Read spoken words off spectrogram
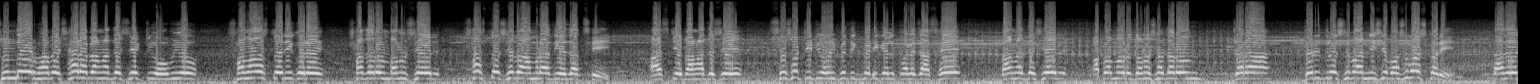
সুন্দরভাবে সারা বাংলাদেশে একটি হোমিও সমাজ তৈরি করে সাধারণ মানুষের স্বাস্থ্য সেবা আমরা দিয়ে যাচ্ছি। আজকে বাংলাদেশে ছেষট্টিটি হোমিওপ্যাথিক মেডিকেল কলেজ আছে। বাংলাদেশের অপামর জনসাধারণ যারা দরিদ্র সেবার নিচে বসবাস করে, তাদের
